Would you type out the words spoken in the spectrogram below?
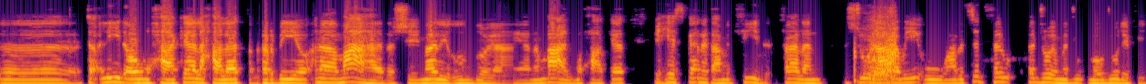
آه، تقليد أو محاكاة لحالات غربية. وأنا مع هذا الشيء مالي ضده يعني. أنا مع المحاكاة بحيث كانت عم تفيد فعلا السوق العربي وعم بتسد فجوة موجودة فيه.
